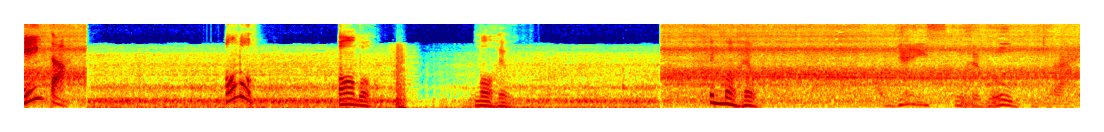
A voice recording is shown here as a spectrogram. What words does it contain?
Eita! Tombo! Tombo. Morreu. E morreu. Alguém escorregou por trás.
